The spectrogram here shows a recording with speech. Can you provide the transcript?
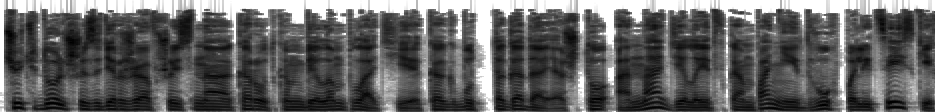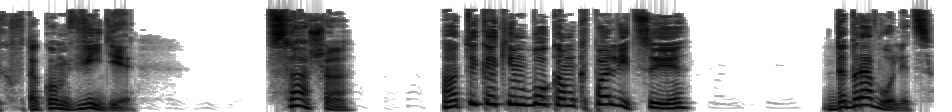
чуть дольше задержавшись на коротком белом платье, как будто гадая, что она делает в компании двух полицейских в таком виде. «Саша, а ты каким боком к полиции?» Доброволец.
